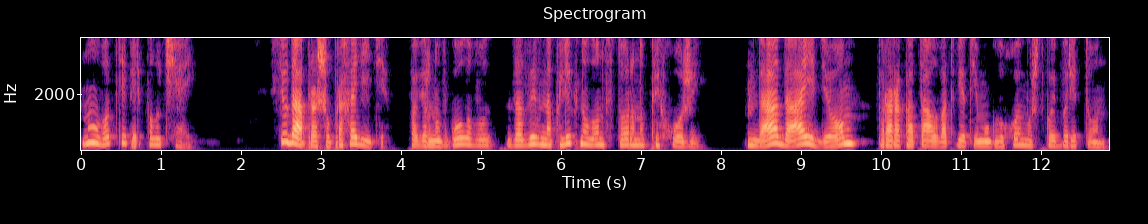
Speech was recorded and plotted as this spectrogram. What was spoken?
Ну вот теперь получай». «Сюда, прошу, проходите», — повернув голову, зазывно кликнул он в сторону прихожей. «Да-да, идем», пророкотал в ответ ему глухой мужской баритон.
